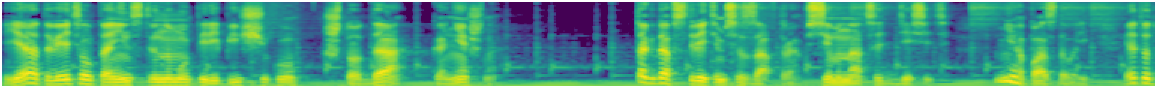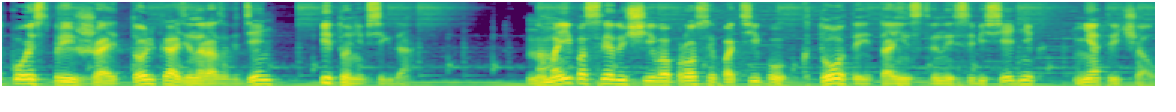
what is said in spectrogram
Я ответил таинственному переписчику, что да, конечно. Тогда встретимся завтра в 17.10. Не опаздывай. Этот поезд приезжает только один раз в день, и то не всегда. На мои последующие вопросы по типу «Кто ты, таинственный собеседник?» не отвечал.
